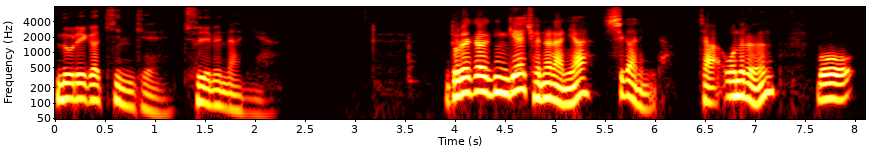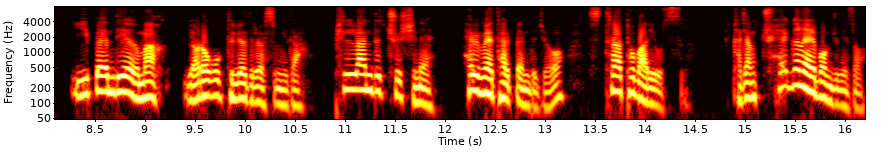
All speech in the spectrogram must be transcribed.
노래가 긴 게 죄는 아니야. 노래가 긴 게 죄는 아니야 시간입니다. 자 오늘은 뭐 이 밴드의 음악 여러 곡 들려드렸습니다. 핀란드 출신의 헤비메탈 밴드죠. 스트라토바리우스. 가장 최근 앨범 중에서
